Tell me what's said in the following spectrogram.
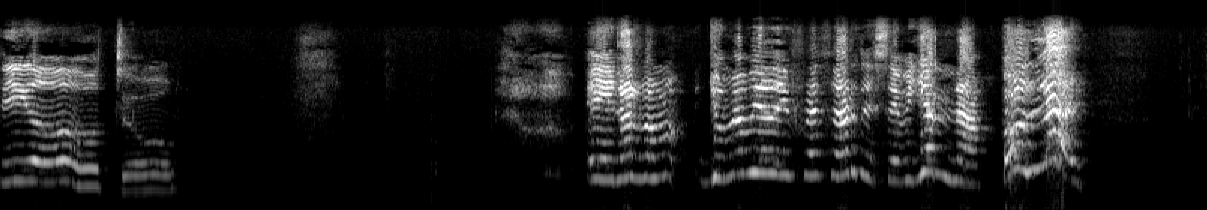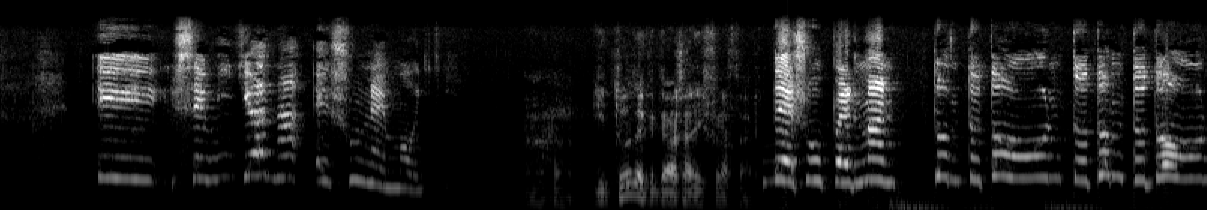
2018! Eh, nos vamos, yo me voy a disfrazar de sevillana. ¡Olé! Y sevillana es un emoji. Ajá. ¿Y tú de qué te vas a disfrazar? De Superman. Ton, ton, ton, ton, ton, ton.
